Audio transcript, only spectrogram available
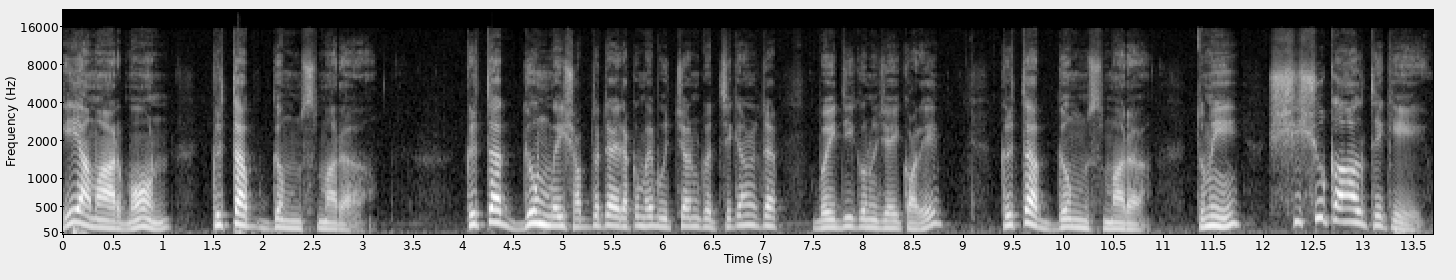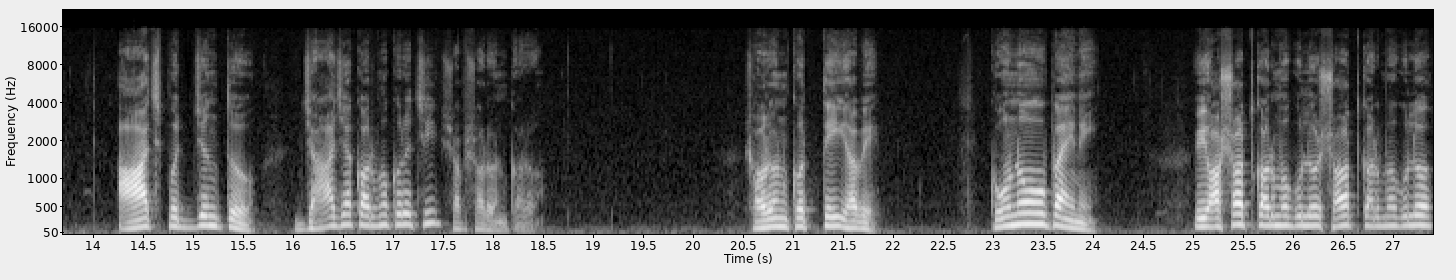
হে আমার মন কৃতজ্ঞম স্মরা। কৃতজ্ঞম এই শব্দটা এরকমভাবে উচ্চারণ করছে কেন এটা বৈদিক অনুযায়ী করে, কৃতজ্ঞম স্মরা, তুমি শিশুকাল থেকে আজ পর্যন্ত যা যা কর্ম করেছি সব স্মরণ করো। স্মরণ করতেই হবে। কোনো উপায় নেই। এই অসৎ কর্মগুলো, সৎ কর্মগুলো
